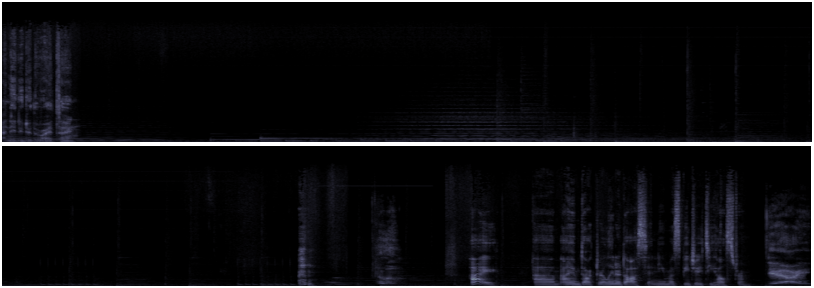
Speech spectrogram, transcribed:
I need to do the right thing. I am Dr. Elena Dawson. You must be JT Hellstrom. Yeah, I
